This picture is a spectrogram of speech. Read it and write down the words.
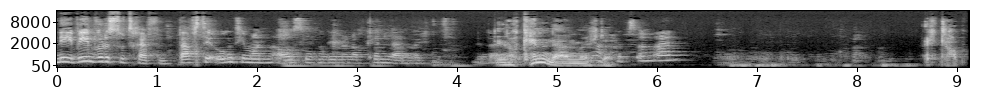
nee, wen würdest du treffen? Darfst dir irgendjemanden aussuchen, den du noch kennenlernen möchtest? Den ich noch kennenlernen möchte. Ja, gibt's irgendeinen? Ich glaube,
